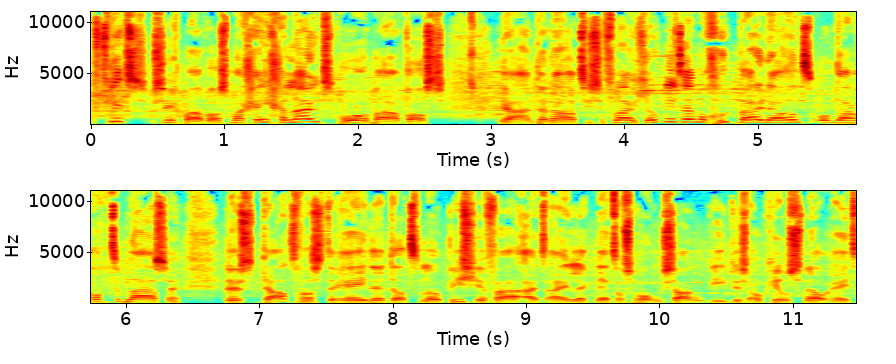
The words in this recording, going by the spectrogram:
flits zichtbaar was, maar geen geluid hoorbaar was. Ja, en daarna had hij zijn fluitje ook niet helemaal goed bij de hand om daarop te blazen. Dus dat was de reden dat Lobisheva uiteindelijk, net als Hong Zhang... die dus ook heel snel reed,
